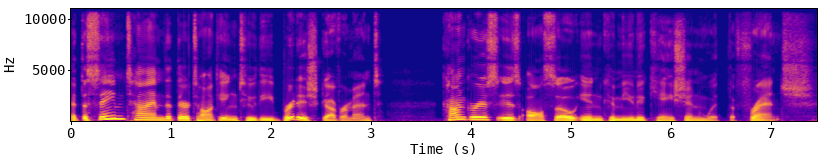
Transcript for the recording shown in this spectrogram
At the same time that they're talking to the British government, Congress is also in communication with the French.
